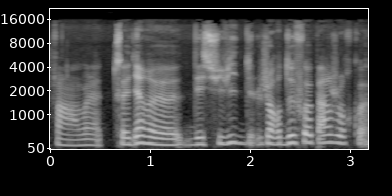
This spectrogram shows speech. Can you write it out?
Enfin, voilà. C'est-à-dire des suivis, de- genre deux fois par jour, quoi.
